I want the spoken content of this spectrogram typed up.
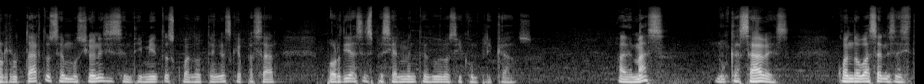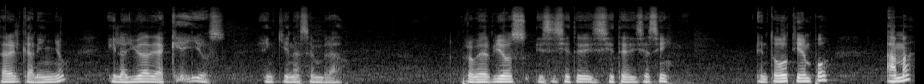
enrutar tus emociones y sentimientos cuando tengas que pasar por días especialmente duros y complicados. Además, nunca sabes cuándo vas a necesitar el cariño y la ayuda de aquellos en quien has sembrado. Proverbios 17:17 17 dice así: En todo tiempo, ama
